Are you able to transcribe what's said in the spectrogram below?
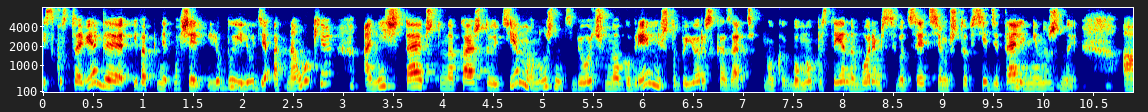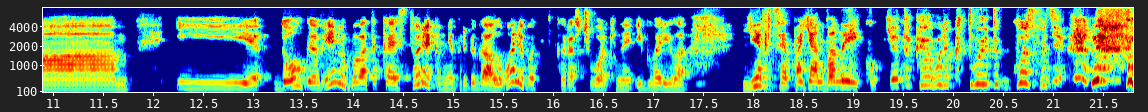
искусствоведы и вообще любые люди от науки, они считают, что на каждую тему нужно тебе очень много времени, чтобы ее рассказать. Ну, как бы мы постоянно боремся вот с этим, что все детали не нужны. И долгое время была такая история, ко мне прибегала Оля, вот как раз Чуворкина, и говорила, лекция по Ян Ван Эйку. Я такая, Оля, кто это, господи?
